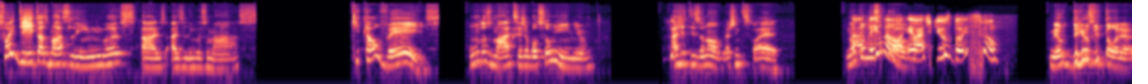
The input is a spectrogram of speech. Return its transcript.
Foi dito as más línguas, as, as línguas más, que talvez um dos Max seja Bolsominion. A gente diz o nome? A gente diz qual é? Não Talvez não. prova. Eu acho que os dois são. Meu Deus, Vitória.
